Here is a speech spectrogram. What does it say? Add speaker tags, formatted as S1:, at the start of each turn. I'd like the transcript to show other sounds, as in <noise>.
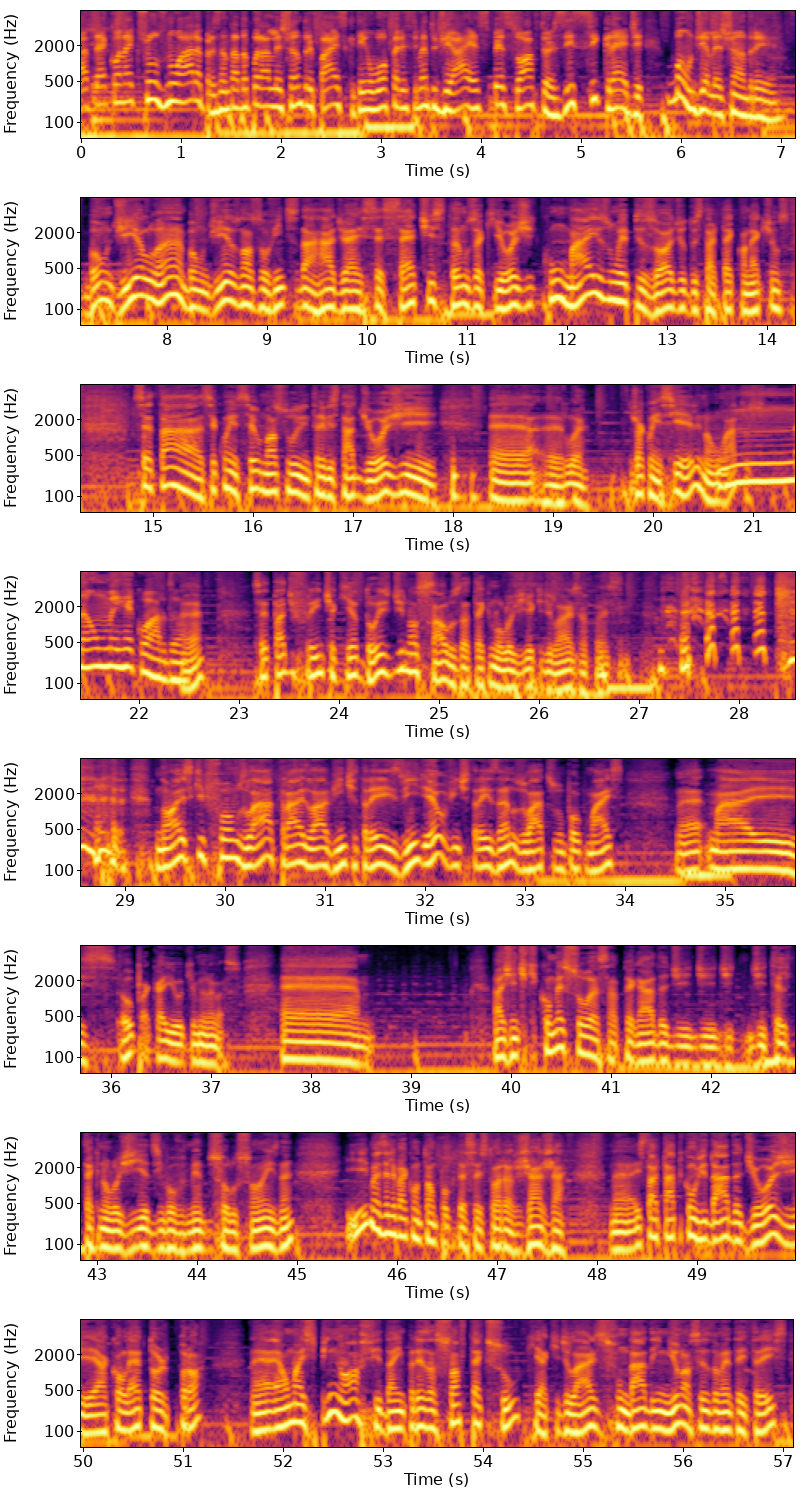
S1: StarTech Connections no ar, apresentada por Alexandre Paes, que tem o oferecimento de ASP Softwares e Cicred. Bom dia, Alexandre.
S2: Bom dia, Luan. Bom dia aos nossos ouvintes da Rádio RC7. Estamos aqui hoje com mais um episódio do StarTech Connections. Você tá, você conheceu o nosso entrevistado de hoje, é, é, Luan? Já conhecia ele, não, Atos?
S1: Não me recordo.
S2: É. Você tá de frente aqui a dois dinossauros da tecnologia aqui de Lars, rapaz. <laughs> Nós que fomos lá atrás, lá 23, 20, eu 23 anos, o Atos um pouco mais, né? Mas. Opa, caiu aqui o meu negócio. É a gente que começou essa pegada de, de, de, de tecnologia, desenvolvimento de soluções, né? E, mas ele vai contar um pouco dessa história já já. Né? Startup convidada de hoje é a Collector Pro. Né? É uma spin-off da empresa Softec Sul, que é aqui de Lages, fundada em 1993.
